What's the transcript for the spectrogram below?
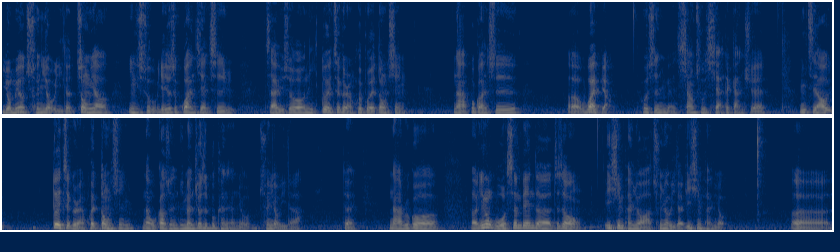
有没有纯友谊的重要因素，也就是关键是在于说你对这个人会不会动心。那不管是呃外表，或是你们相处起来的感觉，你只要对这个人会动心，那我告诉你，你们就是不可能有纯友谊的啦。对，那如果呃，因为我身边的这种异性朋友啊，纯友谊的异性朋友，呃，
